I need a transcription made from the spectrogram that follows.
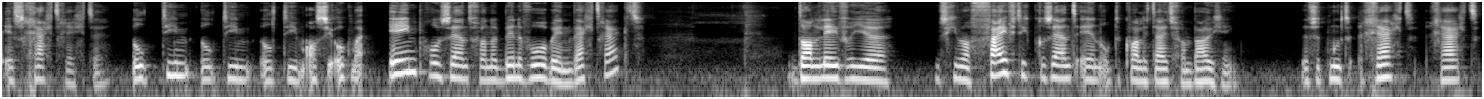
is recht richten. Ultiem, ultiem, ultiem. Als je ook maar 1% van het binnenvoorbeen wegtrekt, dan lever je misschien wel 50% in op de kwaliteit van buiging. Dus het moet recht, recht,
